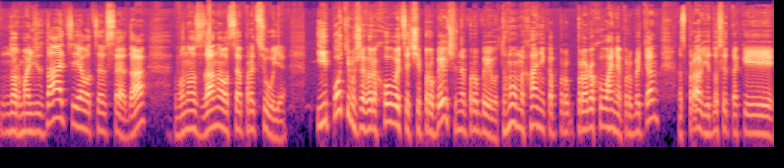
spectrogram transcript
нормалізація, оце все. Да? Воно заново це працює. І потім вже враховується, чи пробив, чи не пробив. Тому механіка про- прорахування пробиття насправді досить таки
